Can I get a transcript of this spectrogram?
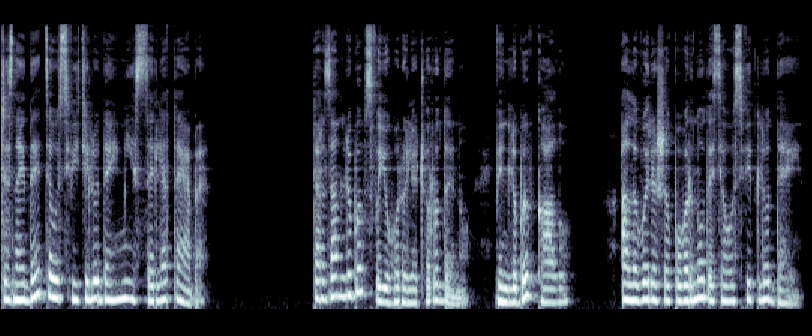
Чи знайдеться у світі людей місце для тебе? Тарзан любив свою горилячу родину, він любив калу, але вирішив повернутися у світ людей,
